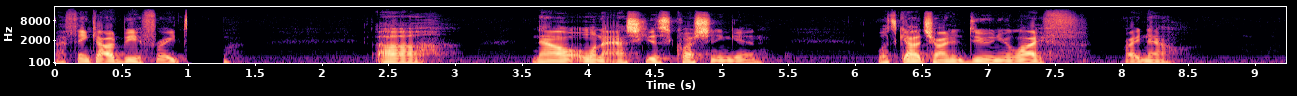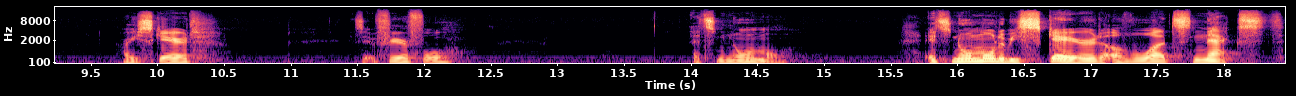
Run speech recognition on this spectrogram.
I think I would be afraid too. Uh, now, I want to ask you this question again What's God trying to do in your life right now? Are you scared? Is it fearful? It's normal. It's normal to be scared of what's next,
